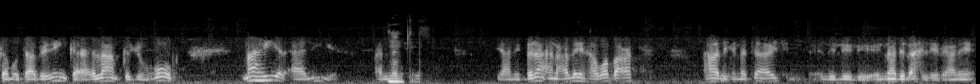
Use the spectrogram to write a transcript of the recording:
كمتابعين كإعلام كجمهور ما هي الآلية التي يعني بناء عليها وضعت هذه النتائج للنادي الأهلي، يعني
